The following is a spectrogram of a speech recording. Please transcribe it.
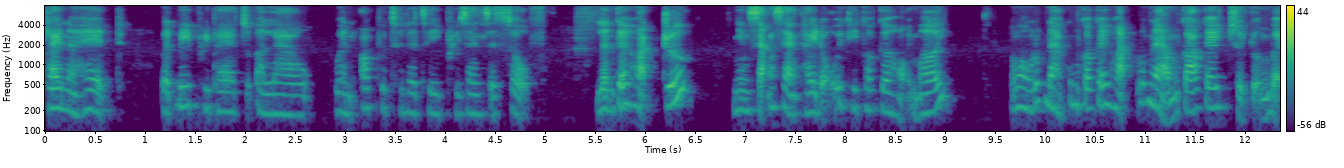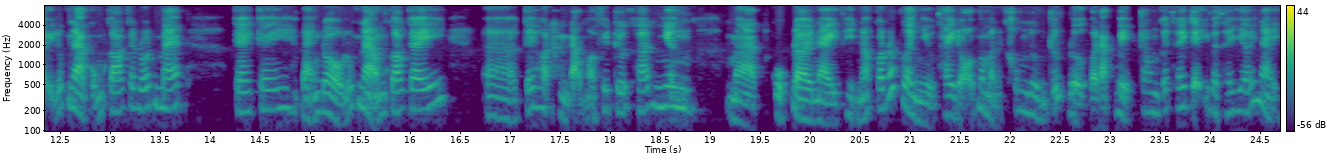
plan ahead but be prepared to allow when opportunity presents itself. Lên kế hoạch trước nhưng sẵn sàng thay đổi khi có cơ hội mới. Đúng không? Lúc nào cũng có kế hoạch lúc nào cũng có cái sự chuẩn bị lúc nào cũng có cái roadmap cái cái bản đồ lúc nào cũng có cái uh, kế hoạch hành động ở phía trước hết. Nhưng mà cuộc đời này thì nó có rất là nhiều thay đổi mà mình không lường trước được và đặc biệt trong cái thế kỷ và thế giới này.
